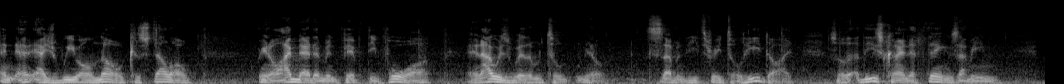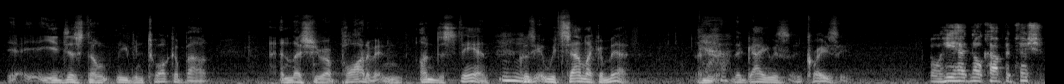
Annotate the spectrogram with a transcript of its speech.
And, and as we all know, Costello, you know, I met him in '54, and I was with him till you know '73 till he died. So these kind of things, I mean, you just don't even talk about unless you're a part of it and understand, because mm-hmm. it would sound like a myth. I mean, the guy was crazy. So he had no competition.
